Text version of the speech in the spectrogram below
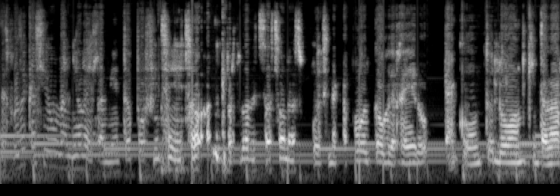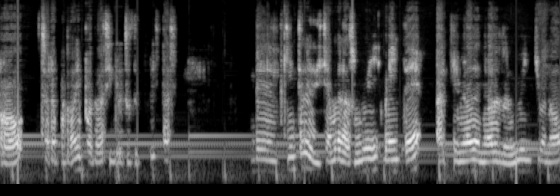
Después de casi un año de aislamiento, por fin se hizo la apertura de estas zonas, pues en Acapulco, Guerrero, Cancún, Tulum, Quintana Roo, se reportaron importantes ingresos de turistas. Del 15 de diciembre de 2020 al 1 de enero de 2021,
